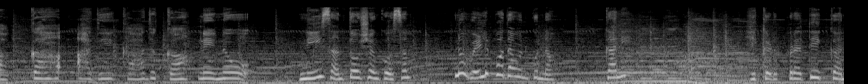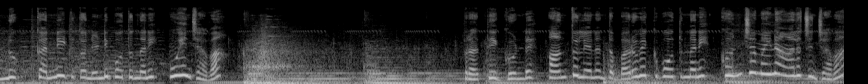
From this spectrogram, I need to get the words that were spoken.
అక్క అది కాదక్క నేను నీ సంతోషం కోసం నువ్వు వెళ్ళిపోదాం అనుకున్నావు కానీ ఇక్కడ ప్రతి కన్ను కన్నీటితో నిండిపోతుందని ఊహించావా? ప్రతి గుండె అంతులేనంత బరువెక్కిపోతుందని కొంచెమైనా ఆలోచించావా?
